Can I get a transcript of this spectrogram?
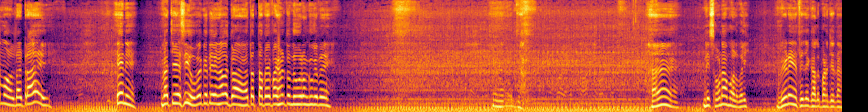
ਮੋਲ ਦਾ ਟਰਾਈ ਇਹਨੇ ਵਿੱਚ ਏਸੀ ਹੋਵੇ ਕਿਤੇ ਨਾ ਲੱਗਾ ਤੱਤਾ ਪਏ ਪਏ ਹੁਣ ਤੰਦੂਰ ਵਾਂਗੂ ਕਿਤੇ। ਹਾਂ ਨਹੀਂ ਸੋਹਣਾ ਮੋਲ ਬਾਈ। ਵਿਹੜੇ ਇੱਥੇ ਜੇ ਗੱਲ ਬਣ ਜੇ ਤਾਂ।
